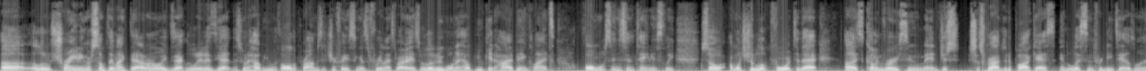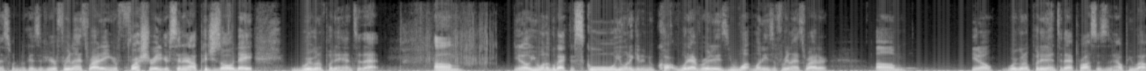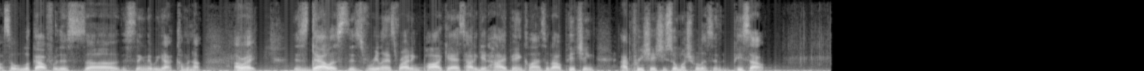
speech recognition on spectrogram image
Uh, a little training or something like that. I don't know exactly what it is yet. That's going to help you with all the problems that you're facing as a freelance writer. It's literally going to help you get high paying clients almost instantaneously. So I want you to look forward to that. Uh, it's coming very soon, man. Just subscribe to the podcast and listen for details on this one because if you're a freelance writer and you're frustrated, you're sending out pitches all day, we're going to put an end to that. Um, you know, you want to go back to school, you want to get a new car, whatever it is, you want money as a freelance writer. Um, you know, we're going to put it into that process and help you out. So look out for this uh, this thing that we got coming up. All right, this is Dallas. This is freelance writing podcast. How to get high paying clients without pitching. I appreciate you so much for listening. Peace out.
